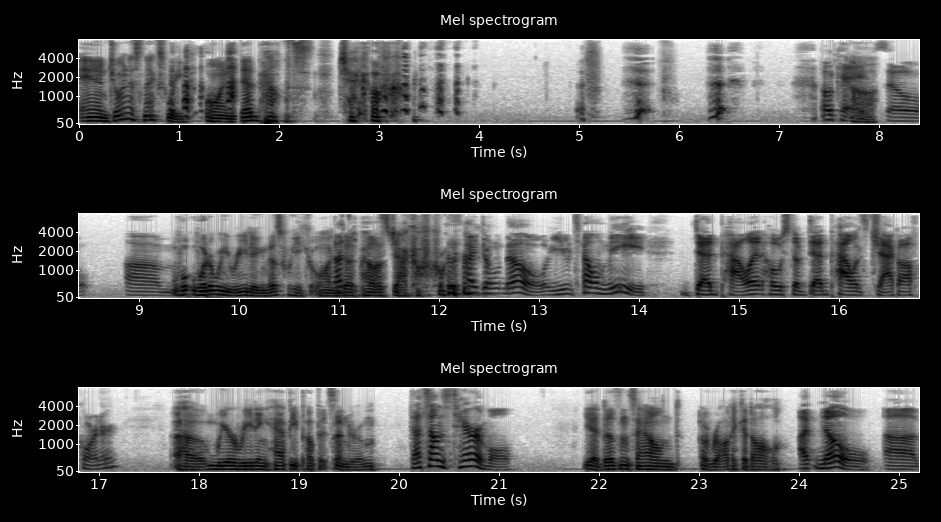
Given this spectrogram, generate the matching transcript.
and join us next week on Dead Palace Chekhov. Okay, Oh. so um, Wh- what are we reading this week on Dead Palace Jackal Corner? I don't know. You tell me. Dead Palette, host of Dead Palette's Jack Off Corner. Uh, we are reading Happy Puppet Syndrome. That sounds terrible. Yeah, it doesn't sound erotic at all. I, no. Uh,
